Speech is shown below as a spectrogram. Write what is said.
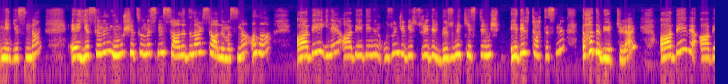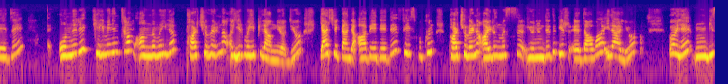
medyasından. E, yasanın yumuşatılmasını sağladılar sağlamasına ama AB ile ABD'nin uzunca bir süredir gözüne kestirmiş hedef tahtasını daha da büyüttüler. AB ve ABD onları kelimenin tam anlamıyla parçalarına ayırmayı planlıyor diyor. Gerçekten de ABD'de Facebook'un parçalarına ayrılması yönünde de bir e, dava ilerliyor. Böyle biz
